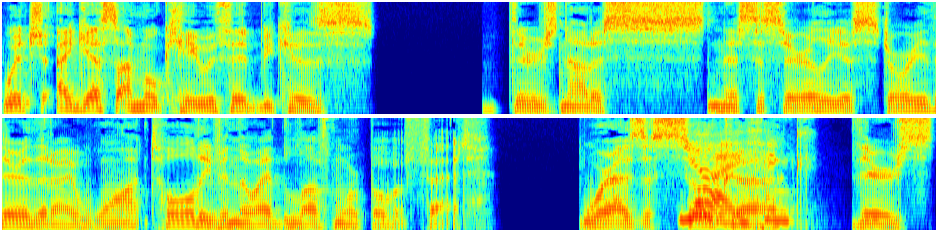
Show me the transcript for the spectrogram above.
Which I guess I'm okay with it because there's not a necessarily a story there that I want told, even though I'd love more Boba Fett. Whereas Ahsoka, yeah, think... there's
